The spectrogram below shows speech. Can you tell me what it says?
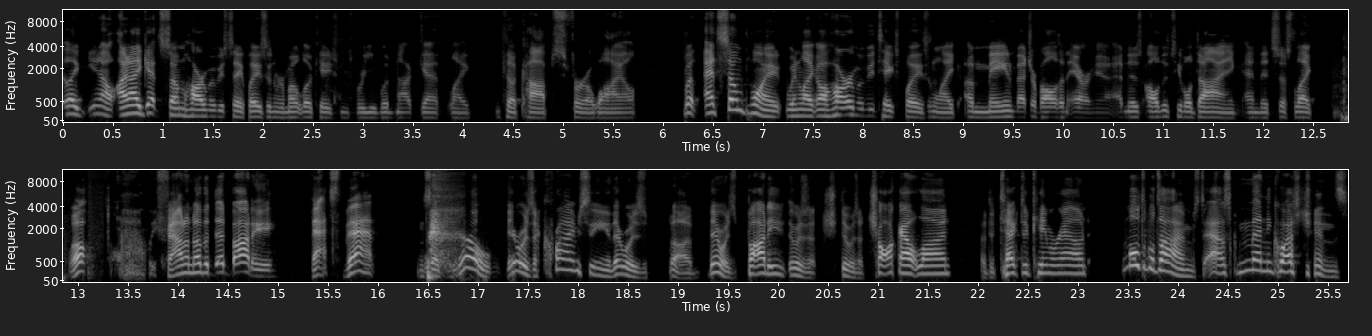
like you know, and I get some horror movies take place in remote locations where you would not get like the cops for a while. But at some point, when like a horror movie takes place in like a main metropolitan area and there's all these people dying, and it's just like, well, we found another dead body. That's that. It's like no, there was a crime scene. There was uh, there was body. There was a there was a chalk outline. A detective came around multiple times to ask many questions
